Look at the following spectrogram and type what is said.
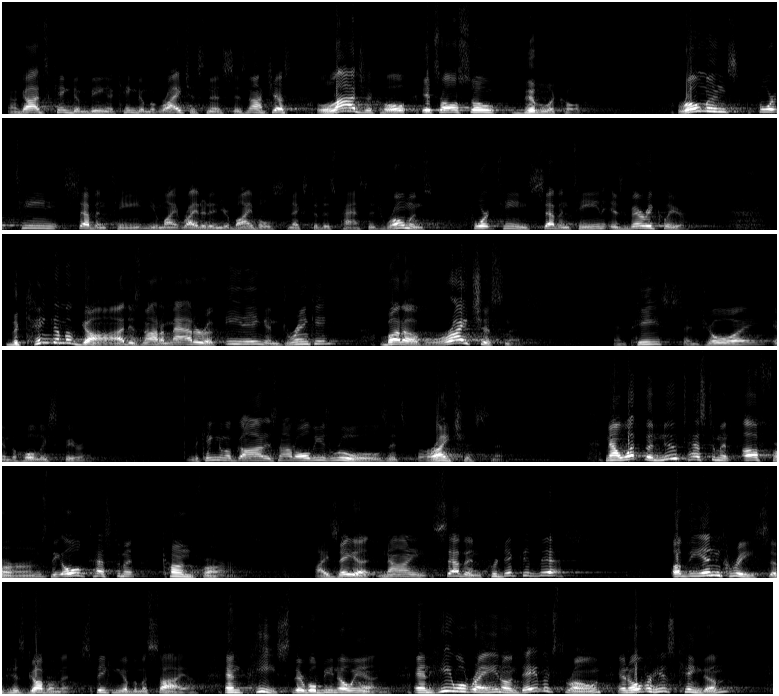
Now, God's kingdom, being a kingdom of righteousness, is not just logical, it's also biblical. Romans 14, 17, you might write it in your Bibles next to this passage. Romans 14, 17 is very clear. The kingdom of God is not a matter of eating and drinking, but of righteousness and peace and joy in the Holy Spirit. The kingdom of God is not all these rules, it's righteousness. Now, what the New Testament affirms, the Old Testament confirms. Isaiah 9 7 predicted this of the increase of his government, speaking of the Messiah, and peace there will be no end. And he will reign on David's throne and over his kingdom,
